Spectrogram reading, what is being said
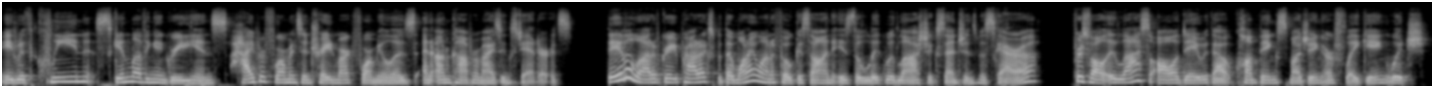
made with clean, skin loving ingredients, high performance and trademark formulas, and uncompromising standards. They have a lot of great products, but the one I want to focus on is the Liquid Lash Extensions Mascara. First of all, it lasts all day without clumping, smudging, or flaking, which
